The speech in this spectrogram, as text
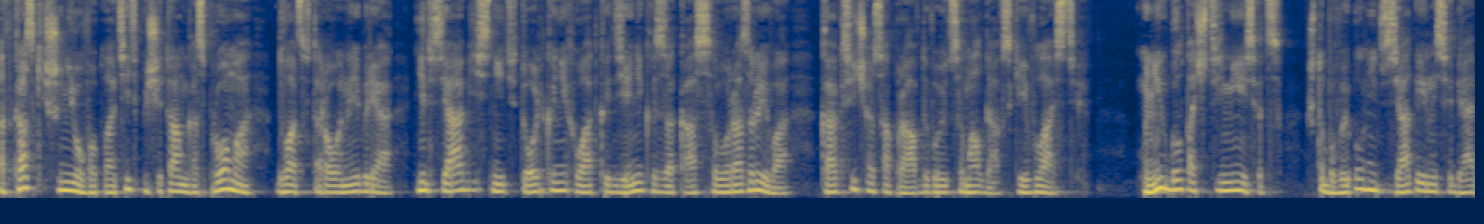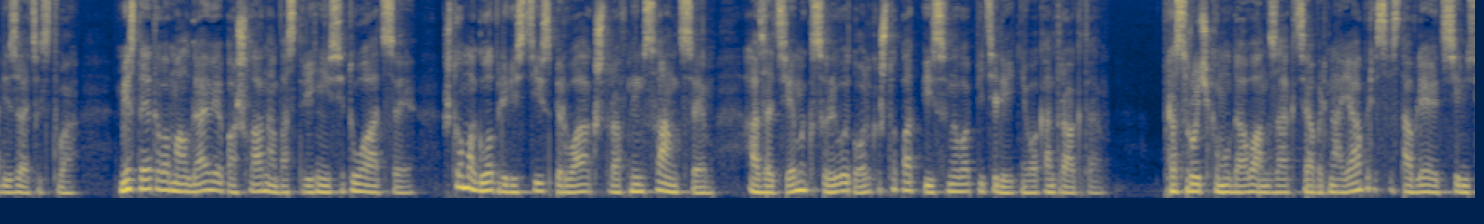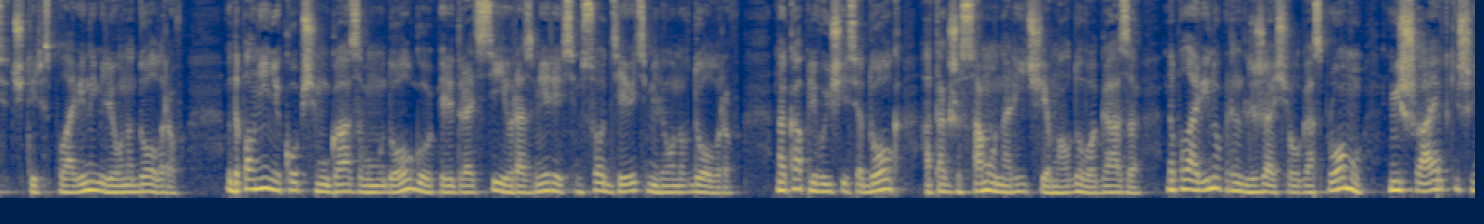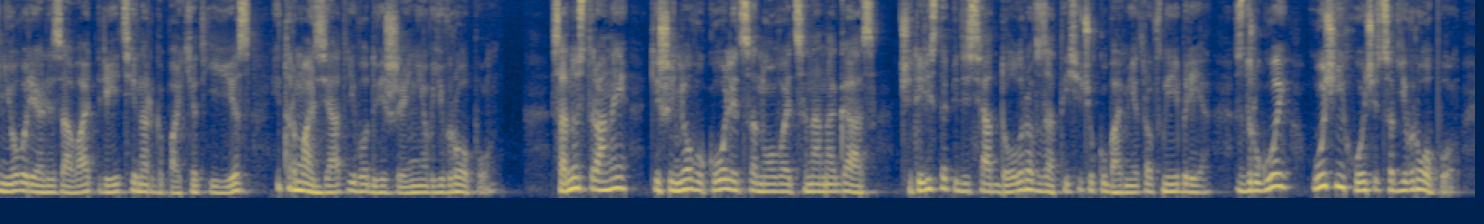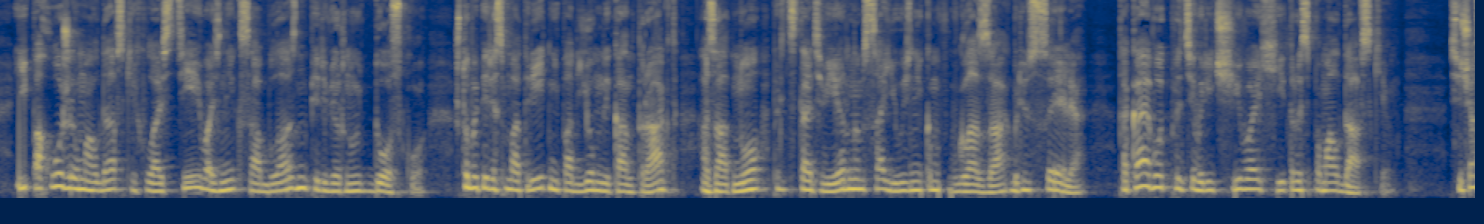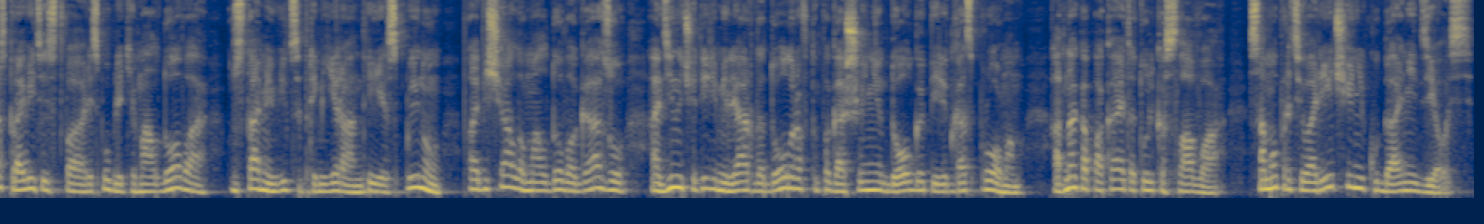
Отказ Кишинева платить по счетам «Газпрома» 22 ноября нельзя объяснить только нехваткой денег из-за кассового разрыва, как сейчас оправдываются молдавские власти. У них был почти месяц, чтобы выполнить взятые на себя обязательства. Вместо этого Молдавия пошла на обострение ситуации, что могло привести сперва к штрафным санкциям, а затем и к срыву только что подписанного пятилетнего контракта. Просрочка молдаван за октябрь-ноябрь составляет 74,5 миллиона долларов, в дополнение к общему газовому долгу перед Россией в размере 709 миллионов долларов. Накапливающийся долг, а также само наличие Молдова газа, наполовину принадлежащего «Газпрому», мешают Кишиневу реализовать третий энергопакет ЕС и тормозят его движение в Европу. С одной стороны, Кишиневу колется новая цена на газ – 450 долларов за тысячу кубометров в ноябре. С другой, очень хочется в Европу. И, похоже, у молдавских властей возник соблазн перевернуть доску, чтобы пересмотреть неподъемный контракт, а заодно предстать верным союзником в глазах Брюсселя. Такая вот противоречивая хитрость по-молдавски. Сейчас правительство Республики Молдова устами вице-премьера Андрея Спыну пообещало Молдова газу 1,4 миллиарда долларов на погашение долга перед «Газпромом», однако пока это только слова, само противоречие никуда не делось.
